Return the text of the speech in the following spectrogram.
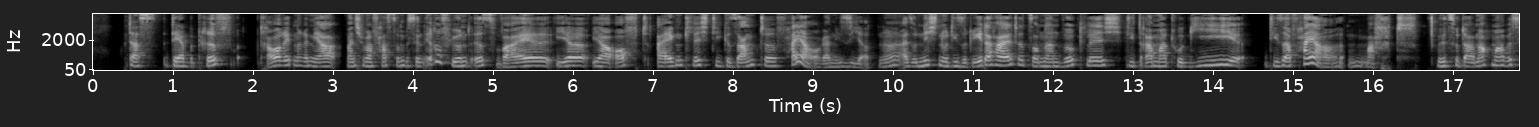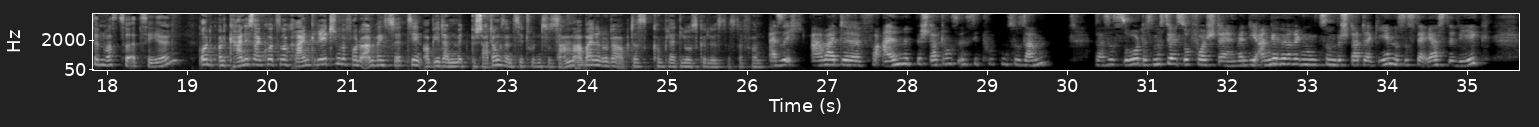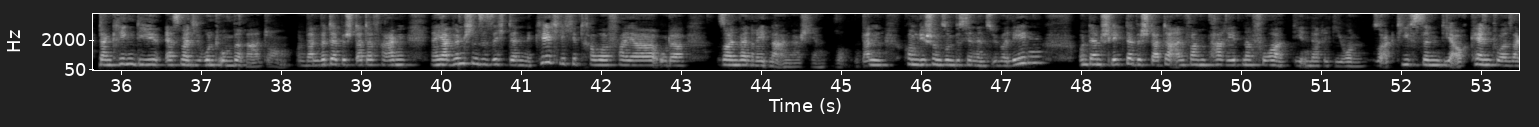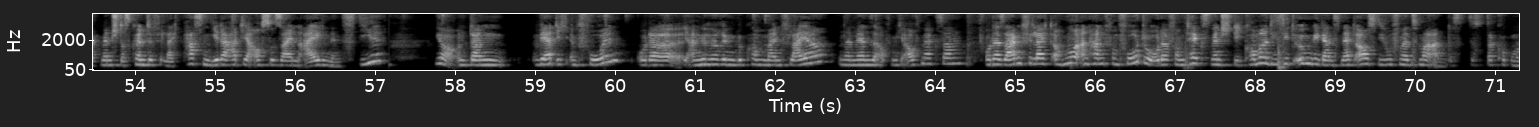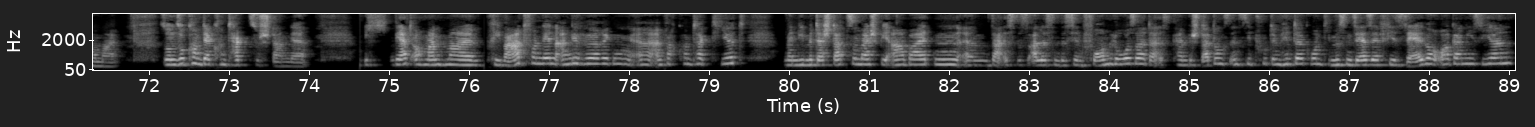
dass der Begriff Trauerrednerin ja manchmal fast so ein bisschen irreführend ist, weil ihr ja oft eigentlich die gesamte Feier organisiert. Ne? Also nicht nur diese Rede haltet, sondern wirklich die Dramaturgie dieser Feier macht. Willst du da noch mal ein bisschen was zu erzählen? Und, und kann ich dann kurz noch reingrätschen, bevor du anfängst zu erzählen, ob ihr dann mit Bestattungsinstituten zusammenarbeitet oder ob das komplett losgelöst ist davon? Also ich arbeite vor allem mit Bestattungsinstituten zusammen. Das ist so, das müsst ihr euch so vorstellen. Wenn die Angehörigen zum Bestatter gehen, das ist der erste Weg, dann kriegen die erstmal die Rundumberatung. Und dann wird der Bestatter fragen, naja, wünschen Sie sich denn eine kirchliche Trauerfeier oder sollen wir einen Redner engagieren? So. Dann kommen die schon so ein bisschen ins Überlegen und dann schlägt der Bestatter einfach ein paar Redner vor, die in der Region so aktiv sind, die er auch kennt, wo er sagt, Mensch, das könnte vielleicht passen. Jeder hat ja auch so seinen eigenen Stil. Ja, und dann werde ich empfohlen oder die Angehörigen bekommen meinen Flyer und dann werden sie auf mich aufmerksam oder sagen vielleicht auch nur anhand vom Foto oder vom Text, Mensch, die Komma, die sieht irgendwie ganz nett aus, die rufen wir jetzt mal an. Das, das, da gucken wir mal. So und so kommt der Kontakt zustande. Ich werde auch manchmal privat von den Angehörigen äh, einfach kontaktiert, wenn die mit der Stadt zum Beispiel arbeiten, ähm, da ist das alles ein bisschen formloser, da ist kein Bestattungsinstitut im Hintergrund, die müssen sehr, sehr viel selber organisieren.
